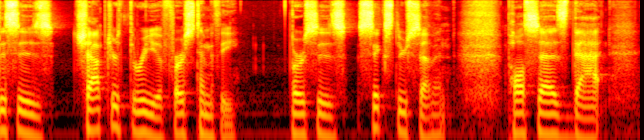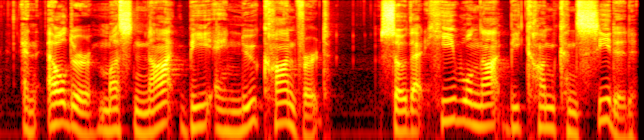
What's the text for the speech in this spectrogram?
This is chapter 3 of 1 Timothy, verses 6 through 7. Paul says that an elder must not be a new convert so that he will not become conceited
